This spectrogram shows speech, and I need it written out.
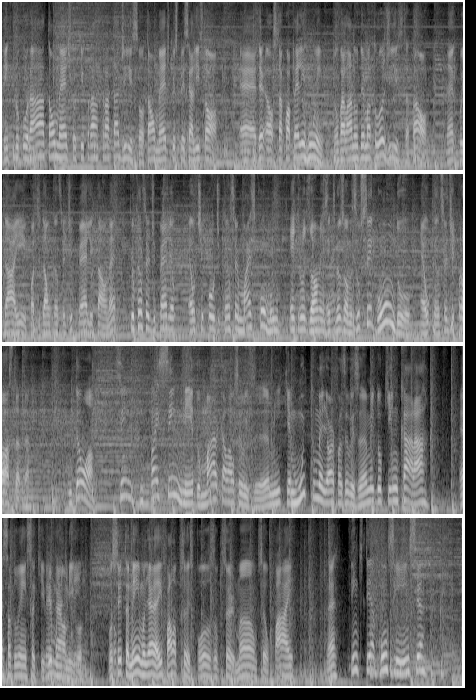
tem que procurar tal médico aqui pra tratar disso, ó, tal médico especialista, ó, é, ó, você tá com a pele ruim, então vai lá no dermatologista, tal, né, cuidar aí, pode dar um câncer de pele e tal, né, que o câncer de pele é o- é o tipo de câncer mais comum entre os homens, entre né? os homens. O segundo é o câncer de próstata. Então, ó, sem, vai sem medo, marca lá o seu exame, que é muito melhor fazer o exame do que encarar essa doença aqui, viu, meu Verdade, amigo? Plínio. Você também, mulher aí, fala pro seu esposo, pro seu irmão, pro seu pai, né? Tem que ter a consciência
